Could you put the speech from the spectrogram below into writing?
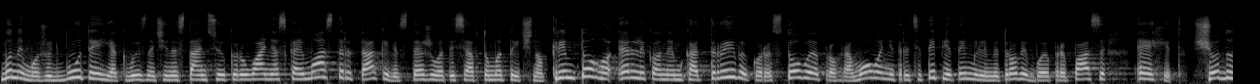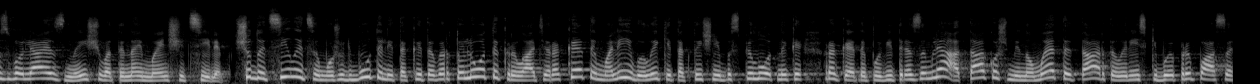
Вони можуть бути як визначені станцією керування SkyMaster, так і відстежуватися автоматично. Крім того, Ehrlichon МК-3 використовує програмовані 35-мм боєприпаси «Ехід», що дозволяє знищувати найменші цілі. Щодо цілей, це можуть бути літаки та вертольоти, крилаті ракети, малі і великі тактичні безпілотники, ракети повітря-земля, а також міномети та артилерійські боєприпаси.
